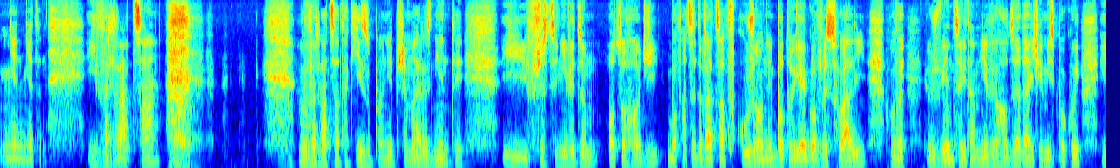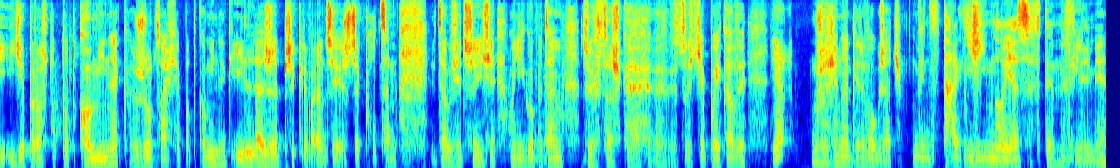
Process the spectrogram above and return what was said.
nie, nie ten... I wraca wraca taki zupełnie przemarznięty i wszyscy nie wiedzą o co chodzi, bo facet wraca wkurzony, bo to jego wysłali. Mówi, już więcej tam nie wychodzę, dajcie mi spokój i idzie prosto pod kominek, rzuca się pod kominek i leży przykrywając się jeszcze kocem i cały się trzęsie. Oni go pytają, czy chcesz coś ciepłej kawy? Nie, muszę się najpierw ogrzać. Więc tak zimno jest w tym filmie.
